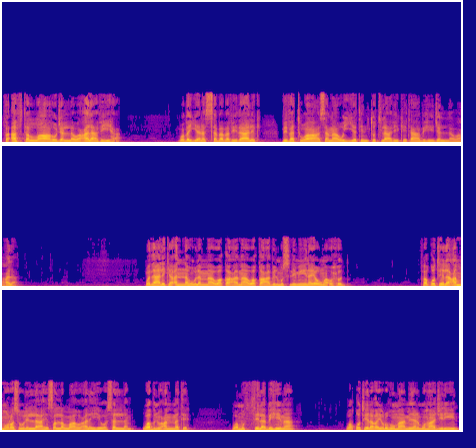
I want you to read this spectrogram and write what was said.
فأفتى الله جل وعلا فيها وبين السبب في ذلك بفتوى سماوية تتلى في كتابه جل وعلا. وذلك أنه لما وقع ما وقع بالمسلمين يوم أحد فقتل عم رسول الله صلى الله عليه وسلم وابن عمته ومثل بهما وقتل غيرهما من المهاجرين.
